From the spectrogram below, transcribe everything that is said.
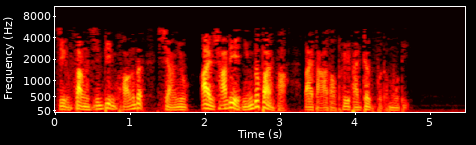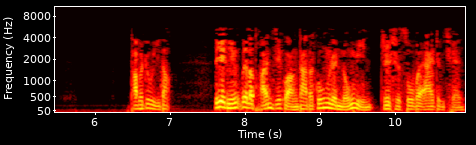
竟丧心病狂的想用暗杀列宁的办法来达到推翻政府的目的。他们注意到，列宁为了团结广大的工人、农民，支持苏维埃政权，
